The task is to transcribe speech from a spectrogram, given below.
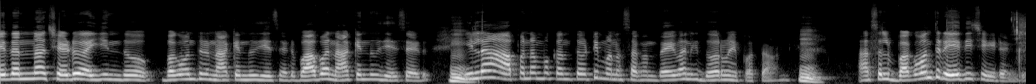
ఏదన్నా చెడు అయ్యిందో భగవంతుడు నాకెందుకు చేశాడు? బాబా నాకెందుకు చేశాడు. ఇలా అపనమ్మకంతో మనం సగం దైవానికి దూరం అయిపోతామండి. అసలు భగవంతుడు ఏది చేయడండి?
